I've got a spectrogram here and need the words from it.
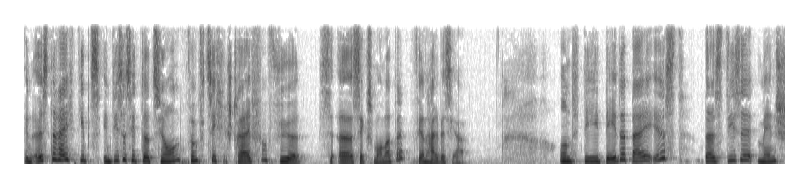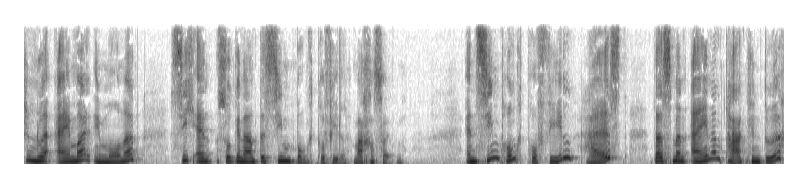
in Österreich gibt's in dieser Situation 50 Streifen für äh, sechs Monate, für ein halbes Jahr. Und die Idee dabei ist, dass diese Menschen nur einmal im Monat sich ein sogenanntes Sieben-Punkt-Profil machen sollten. Ein Sieben-Punkt-Profil heißt, dass man einen Tag hindurch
